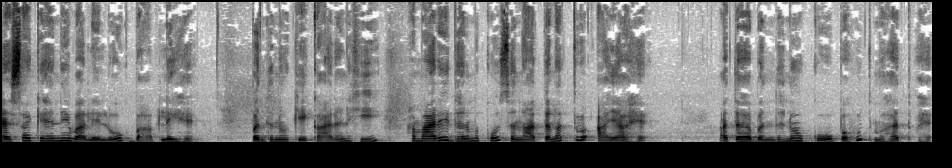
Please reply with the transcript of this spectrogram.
ऐसा कहने वाले लोग बावले हैं। बंधनों के कारण ही हमारे धर्म को सनातनत्व आया है। अतः बंधनों को बहुत महत्व है।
